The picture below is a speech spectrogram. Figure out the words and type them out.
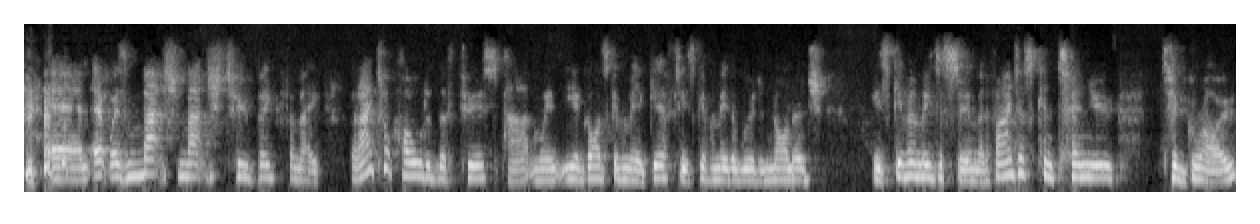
and it was much, much too big for me. But I took hold of the first part and went, yeah, God's given me a gift. He's given me the word of knowledge. He's given me discernment. If I just continue to grow,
